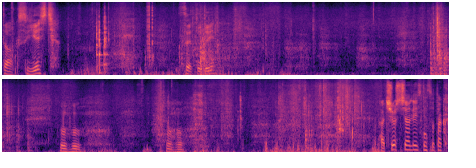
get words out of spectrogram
Такс, єсть. Це туди. Угу. Угу. А чого ж ця лестниця так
